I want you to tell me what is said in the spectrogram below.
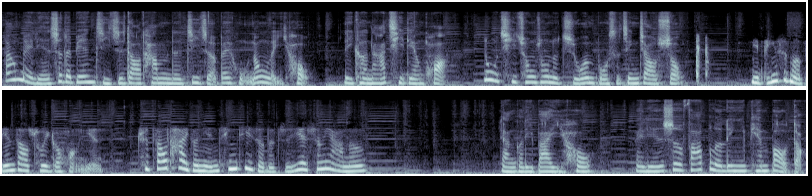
当美联社的编辑知道他们的记者被唬弄了以后，立刻拿起电话，怒气冲冲的质问博斯金教授：“你凭什么编造出一个谎言，去糟蹋一个年轻记者的职业生涯呢？”两个礼拜以后，美联社发布了另一篇报道，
